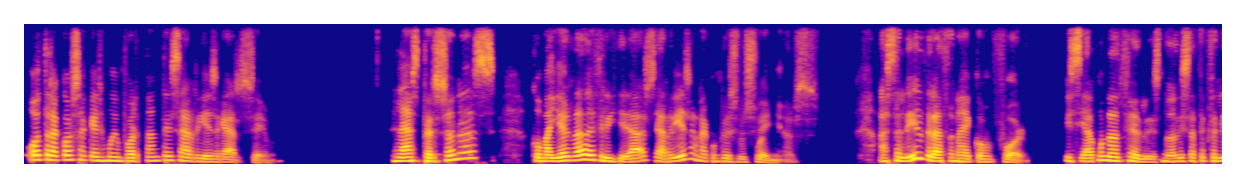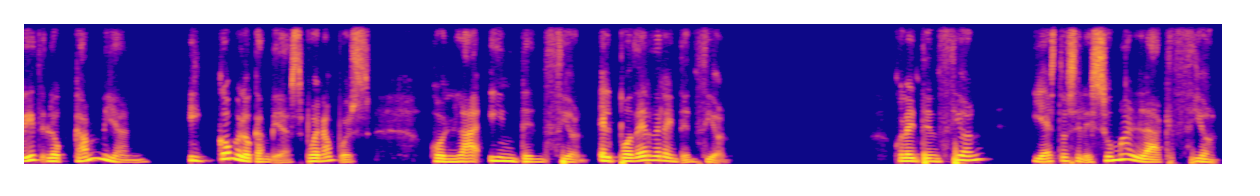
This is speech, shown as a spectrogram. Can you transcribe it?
Otra cosa que es muy importante es arriesgarse. Las personas con mayor grado de felicidad se arriesgan a cumplir sus sueños, a salir de la zona de confort. Y si algo no les, no les hace feliz, lo cambian. ¿Y cómo lo cambias? Bueno, pues con la intención, el poder de la intención. Con la intención, y a esto se le suma la acción.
